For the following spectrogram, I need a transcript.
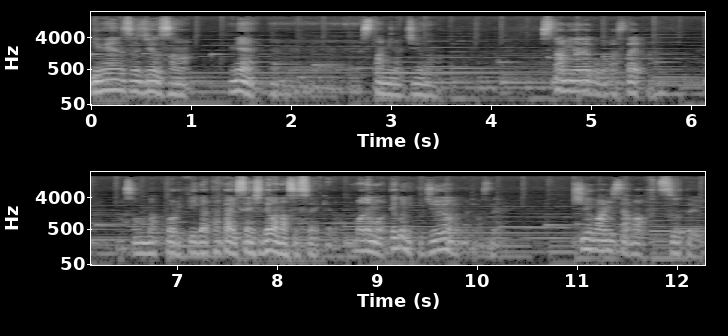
ディフェンス13、ね、えー、スタミナ17。スタミナでごまかすタイプかな。そんなクオリティが高い選手ではなさそうやけど。まあでもテクニック14で書いてますね。終盤にしてはまあ普通というか、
